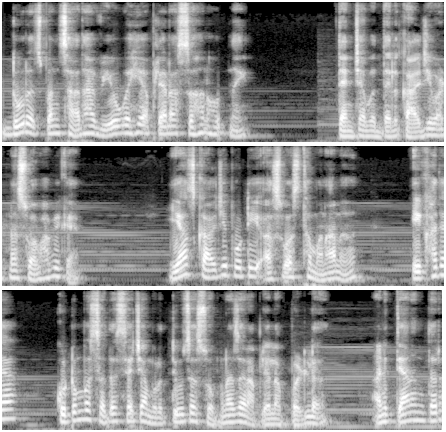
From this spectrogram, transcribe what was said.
दूरच पण साधा वियोगही आपल्याला सहन होत नाही. त्यांच्याबद्दल काळजी वाटणं स्वाभाविक आहे. याच काळजीपोटी अस्वस्थ मनानं एखाद्या कुटुंब सदस्याच्या मृत्यूचं स्वप्न जर आपल्याला पडलं आणि त्यानंतर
